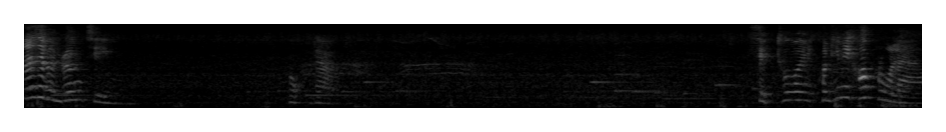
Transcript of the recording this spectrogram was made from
น่าจะเป็นเรื่องจริงหกดาบสิบถ้วย คนที่มีครอบครัวแล้ว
